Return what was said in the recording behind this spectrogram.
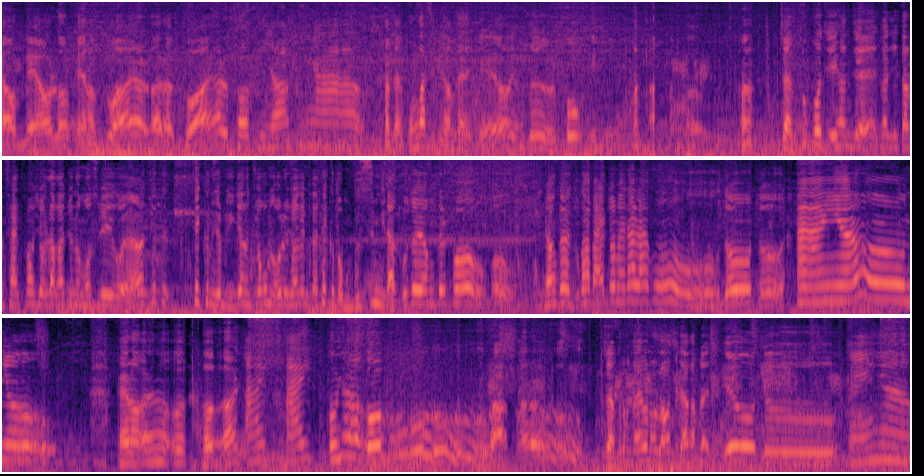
어 메얼롭 에너 좋아요 에너 좋아요 포키냐 감사. 공갔습니다. 감사드릴게요 형들. 포. 예. 어, 자 투퍼지 현재까지 일단 살포시 올라가주는 모습이고요. 테크, 테크는 여러분 이제는 조금 올려줘야 됩니다. 테크 너무 늦습니다. 그죠 형들 포 어. 형들 누가 말 좀 해달라고. 또또 아야오뇨. 에너 에너 어, 어, 아이 아이 오야 오 아빠 자 그럼 사이번 올라갑니다. 감사드릴게요 쭉 에야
